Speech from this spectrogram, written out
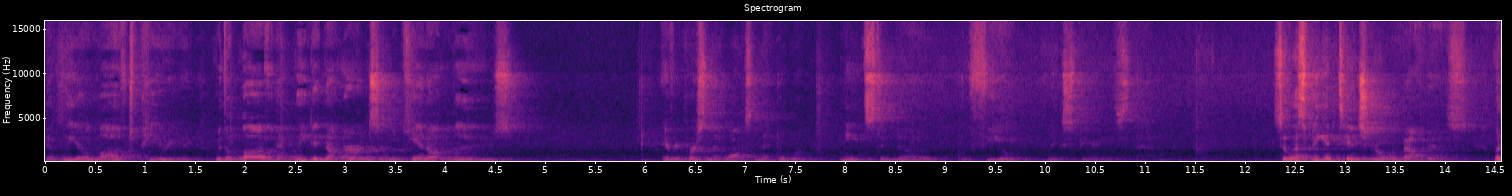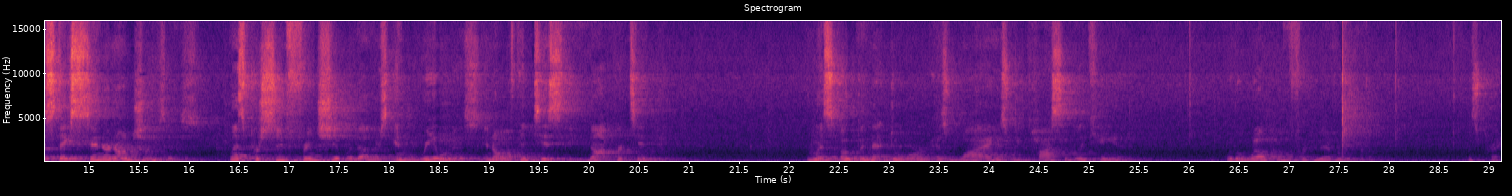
that we are loved, period, with a love that we did not earn, so we cannot lose. Every person that walks in that door needs to know and feel and experience that. So let's be intentional about this. Let's stay centered on Jesus. Let's pursue friendship with others in realness, in authenticity, not pretending. And let's open that door as wide as we possibly can with a welcome for whoever will come. Let's pray.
